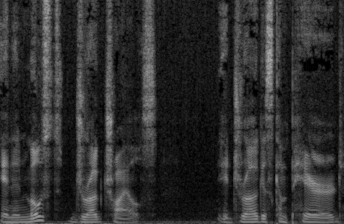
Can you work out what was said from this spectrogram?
And in most drug trials, a drug is compared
